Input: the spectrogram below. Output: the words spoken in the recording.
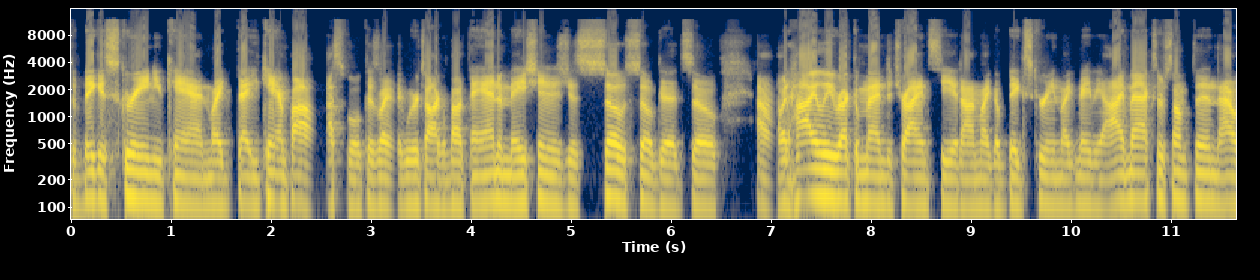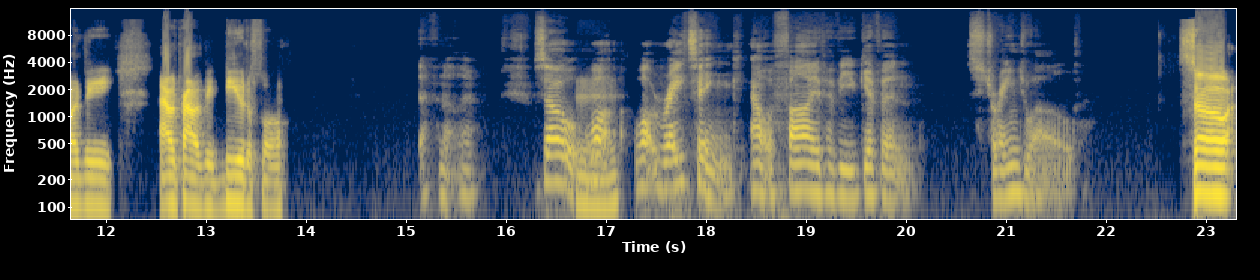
the biggest screen you can, like that you can possible, because like we were talking about, the animation is just so so good. So I would highly recommend to try and see it on like a big screen, like maybe IMAX or something. That would be that would probably be beautiful. Definitely. So Mhm. what what rating out of five have you given Strange World? So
